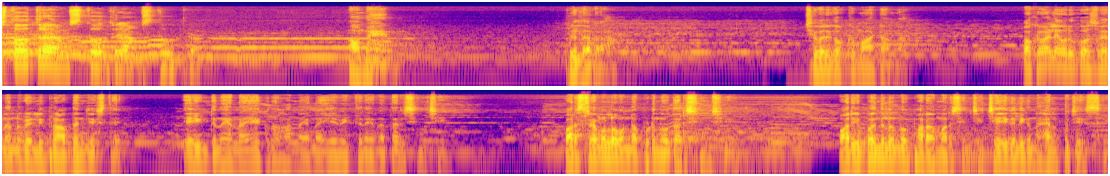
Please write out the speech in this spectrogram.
స్తోత్రం స్తోత్రం స్తోత్రం ఆమె పిల్లరా చివరిగా ఒక మాట అన్నా. ఒకవేళ ఎవరి కోసమైనా నువ్వు వెళ్ళి ప్రార్థన చేస్తే ఏ ఇంటినైనా ఏ గృహాన్నైనా ఏ వ్యక్తినైనా దర్శించి వారి శ్రమలో ఉన్నప్పుడు నువ్వు దర్శించి వారి ఇబ్బందులను పరామర్శించి చేయగలిగిన హెల్ప్ చేసి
